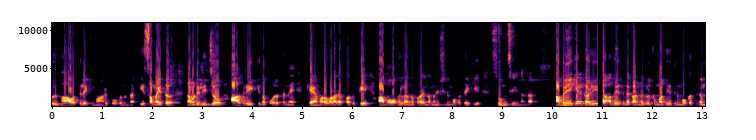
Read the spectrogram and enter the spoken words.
ഒരു ഭാവത്തിലേക്ക് മാറിപ്പോകുന്നുണ്ട്. ഈ സമയത്ത് നമ്മുടെ ലിജോ ആഗ്രഹിക്കുന്ന പോലെ തന്നെ ക്യാമറ വളരെ പതുക്കെ ആ മോഹൻലാൽ എന്ന് പറയുന്ന മനുഷ്യന്റെ മുഖത്തേക്ക് സൂം ചെയ്യുന്നുണ്ട്. അഭിനയിക്കാൻ കഴിയില്ല. അദ്ദേഹത്തിന്റെ കണ്ണുകൾക്കും അദ്ദേഹത്തിന്റെ മുഖത്തിനും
